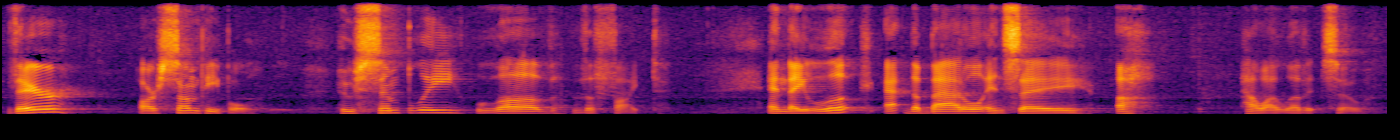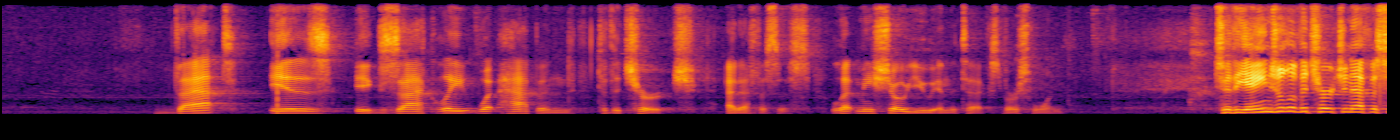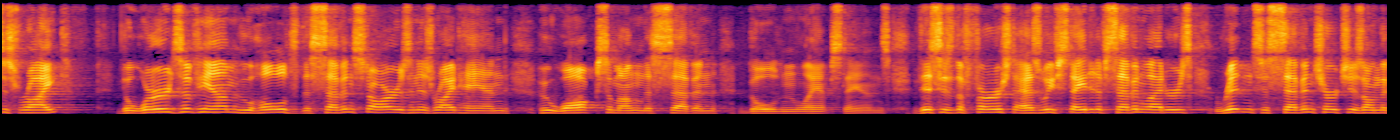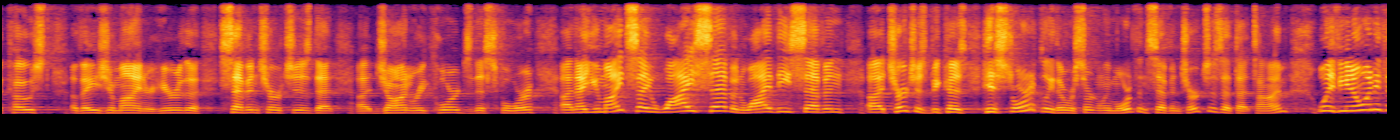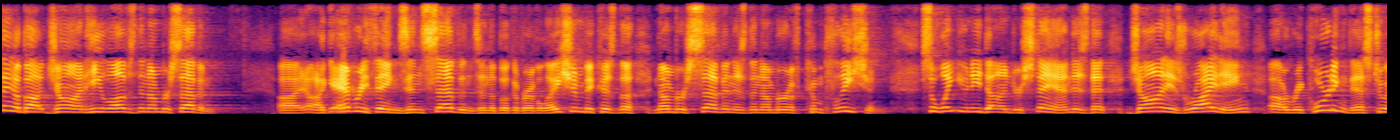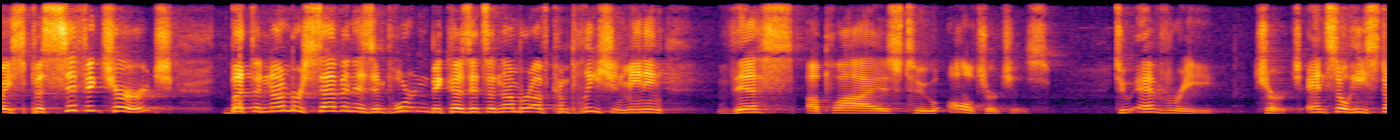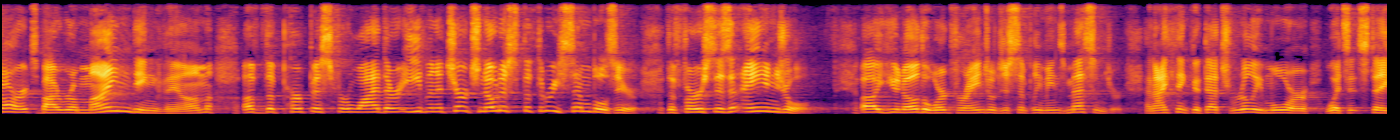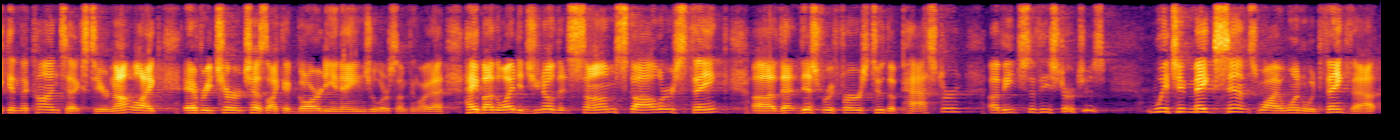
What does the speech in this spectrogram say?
There are some people who simply love the fight. And they look at the battle and say, Ah, oh, how I love it so. That is exactly what happened to the church at Ephesus. Let me show you in the text, verse 1. To the angel of the church in Ephesus, write, the words of him who holds the seven stars in his right hand, who walks among the seven golden lampstands. This is the first, as we've stated, of seven letters written to seven churches on the coast of Asia Minor. Here are the seven churches that uh, John records this for. Uh, now, you might say, why seven? Why these seven uh, churches? Because historically, there were certainly more than seven churches at that time. Well, if you know anything about John, he loves the number seven. Uh, like everything's in sevens in the book of Revelation because the number seven is the number of completion. So, what you need to understand is that John is writing, uh, recording this to a specific church, but the number seven is important because it's a number of completion, meaning this applies to all churches, to every church. And so he starts by reminding them of the purpose for why they're even a church. Notice the three symbols here. The first is an angel. Uh, you know, the word for angel just simply means messenger. And I think that that's really more what's at stake in the context here. Not like every church has like a guardian angel or something like that. Hey, by the way, did you know that some scholars think uh, that this refers to the pastor of each of these churches? Which it makes sense why one would think that.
